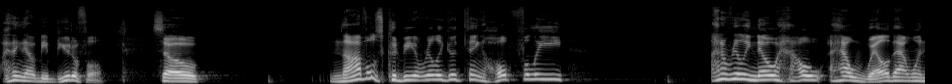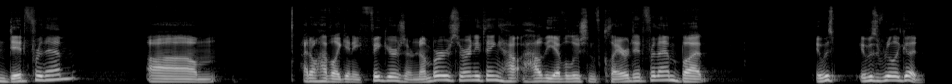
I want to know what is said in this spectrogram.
I think that would be beautiful. So novels could be a really good thing. Hopefully, I don't really know how how well that one did for them. Um, I don't have like any figures or numbers or anything how how the evolution of Claire did for them, but it was it was really good,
